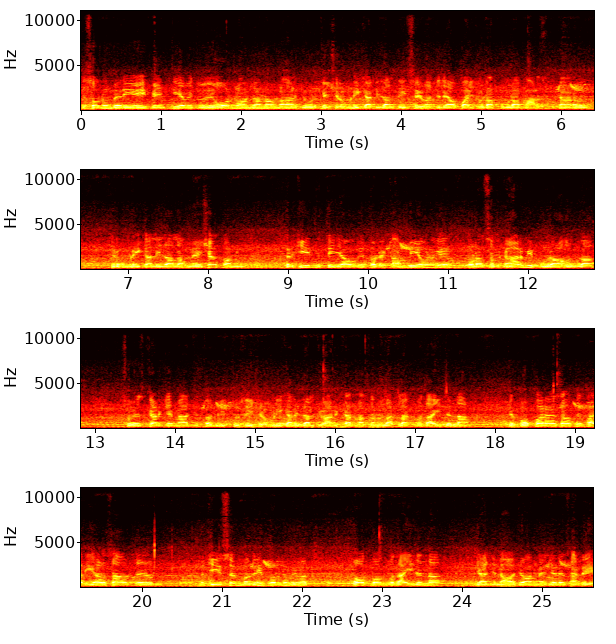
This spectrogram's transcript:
ਤੇ ਤੁਹਾਨੂੰ ਮੇਰੀ ਇਹੀ ਬੇਨਤੀ ਹੈ ਵੀ ਤੁਸੀਂ ਹੋਰ ਨੌਜਵਾਨਾਂ ਨੂੰ ਨਾਲ ਜੋੜ ਕੇ ਸ਼੍ਰੋਮਣੀ ਅਕਾਲੀ ਦਲ ਦੀ ਸੇਵਾ 'ਚ ਲਿਆਓ। ਭਾਈ ਤੁਹਾਡਾ ਪੂਰਾ ਮਾਣ ਸਤਿਕਾਰ ਹੋ ਸ਼੍ਰੋਮਣੀ ਅਕਾਲੀ ਦਲ ਹਮੇਸ਼ਾ ਤੁਹਾਨੂੰ ਤਰਜੀਹ ਦਿੱਤੀ ਜਾਊਗੀ, ਤੁਹਾਡੇ ਕੰਮ ਵੀ ਹੋਣਗੇ ਤੁਹਾਡਾ ਸਤਿਕਾਰ ਵੀ ਪੂਰਾ ਹੋਊਗਾ। ਸੋ ਇਸ ਕਰਕੇ ਮੈਂ ਅੱਜ ਤੁਹਾਨੂੰ, ਤੁਸੀਂ ਸ਼੍ਰੋਮਣੀ ਅਕਾਲੀ ਦਲ ਜੁਆਇਨ ਕਰਨਾ ਤੁਹਾਨੂੰ ਲੱਖ ਲੱਖ ਵਧਾਈ ਦਿੰਦਾ। ਤੇ ਬੋਪਾਰਾ ਸਾਹਿਬ ਤੇ ਭਾਰੀਵਾਲ ਸਾਹਿਬ ਤੇ ਮਨਜੀਤ ਸਿੰਘ ਮਦਨੀਪੁਰ ਨੂੰ ਵੀ ਮੈਂ ਬਹੁਤ ਬਹੁਤ ਵਧਾਈ ਦਿੰਦਾ ਕਿ ਅੱਜ ਨੌਜਵਾਨ ਨੇ ਜਿਹੜੇ ਸਾਡੇ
